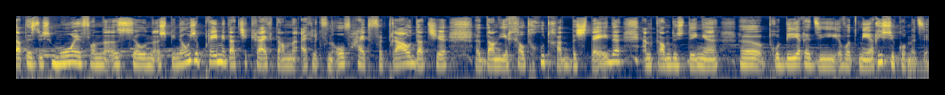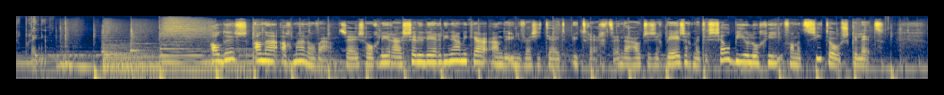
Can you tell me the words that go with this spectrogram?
dat is dus mooi van eh, zo'n Spinoza-premie, dat je krijgt dan eigenlijk van overheid vertrouwen dat je eh, dan je geld goed gaat besteden en kan dus dingen uh, proberen die wat meer risico met zich brengen. Al dus Anna Achmanova. Zij is hoogleraar cellulaire dynamica aan de Universiteit Utrecht. En daar houdt ze zich bezig met de celbiologie van het cytoskelet.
